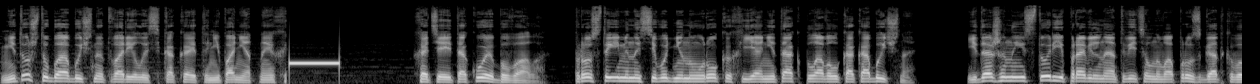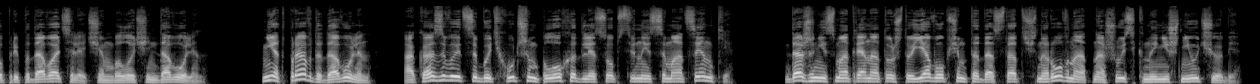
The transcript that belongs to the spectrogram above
Не то чтобы обычно творилась какая-то непонятная хрень. Хотя и такое бывало. Просто именно сегодня на уроках я не так плавал, как обычно. И даже на истории правильно ответил на вопрос гадкого преподавателя, чем был очень доволен. Нет, правда, доволен. Оказывается, быть худшим плохо для собственной самооценки. Даже несмотря на то, что я, в общем-то, достаточно ровно отношусь к нынешней учебе.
